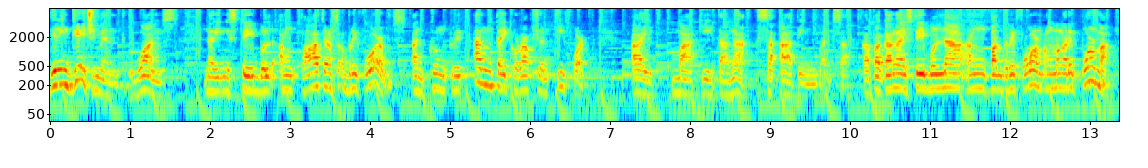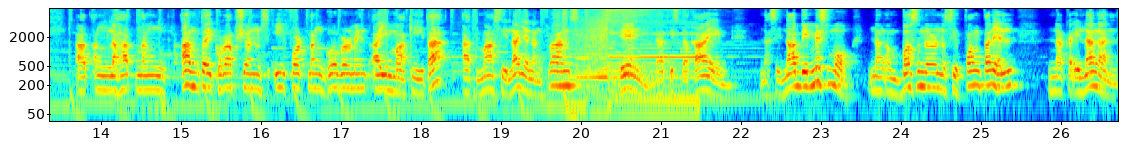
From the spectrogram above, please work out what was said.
their engagement once naging stable ang patterns of reforms and concrete anti-corruption effort ay makita nga sa ating bansa. Kapag nga stable na ang pag-reform, ang mga reforma at ang lahat ng anti-corruption effort ng government ay makita at masilayan ng France, then that is the time na sinabi mismo ng ambassador na si Fontanel na kailangan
